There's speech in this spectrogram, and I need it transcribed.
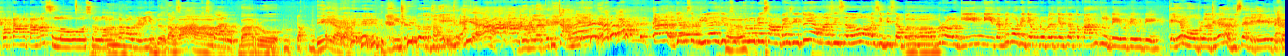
Pertama-tama slow, slow. Ntar kalau dari jam udah 12 tambah ke atas ah, baru. baru iya Gitu loh, gitu. iya udah mulai kencang nih Kalau jam 9, jam 10 udah sampai situ yang masih slow, masih bisa buat ngobrol gini. Tapi kalau udah jam 12, jam 1 ke atas udah, udah, udah. Kayaknya ngobrol juga nggak bisa deh kayaknya itu.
